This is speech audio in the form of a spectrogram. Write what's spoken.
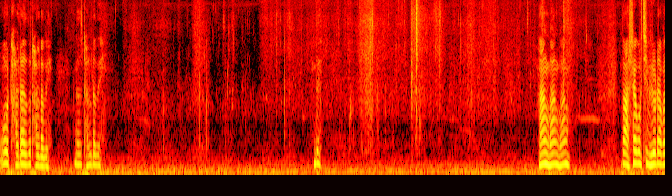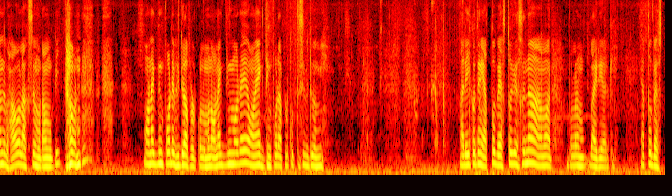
ও, ঠালটা তো, ঠালটা দে। গাছ ঠালটা দে। দে। ভাঙ ভাঙ ভাঙ। তো আশা করছি ভিডিওটা আপনাদের ভালো লাগছে মোটামুটি, কারণ অনেক দিন পরে ভিডিও আপলোড করলাম মানে অনেক দিন পরে অনেক দিন পরে আপলোড করতেছি ভিডিও আমি। আর এই কদিন এত ব্যস্ত গেছে না, আমার বলার বাইরে আর কি, এত ব্যস্ত।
